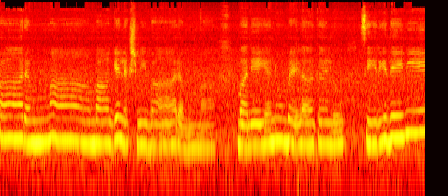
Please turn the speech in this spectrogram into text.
ಬಾರಮ್ಮ, ಭಾಗ್ಯಲಕ್ಷ್ಮಿ ಬಾರಮ್ಮ, ಮನೆಯನ್ನು ಬೆಳಗಲು ಸಿರಿದೇವಿಯೇ,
